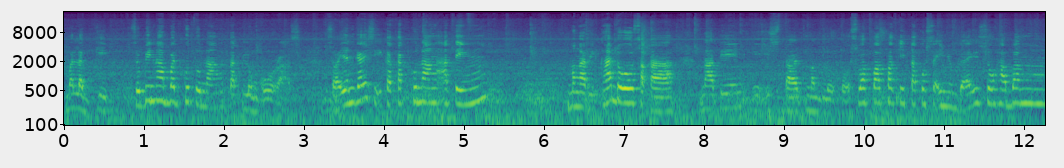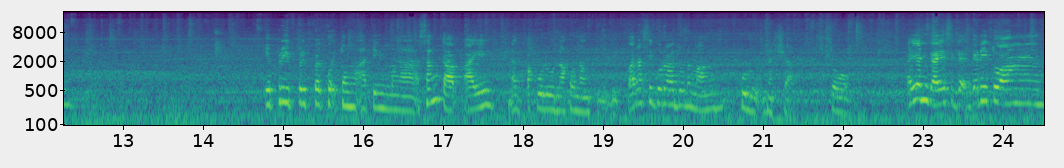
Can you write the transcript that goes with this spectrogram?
malagkit. So, binabad ko to ng tatlong oras. So, ayan guys, ikakat ko na ang ating mga ricado, saka natin i-start magluto. So, papakita ko sa inyo guys. So, habang i-prepare ko itong ating mga sangkap ay nagpakulo na ako ng tubig para sigurado namang kulo na siya. So, ayan guys, ga- ganito ang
